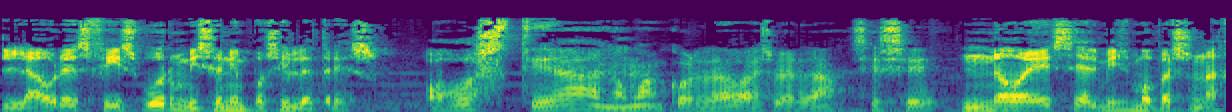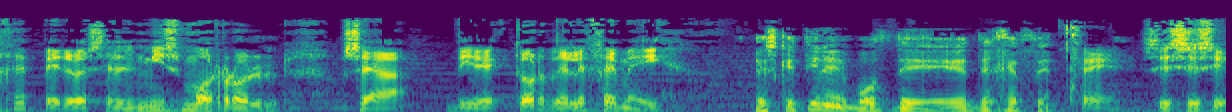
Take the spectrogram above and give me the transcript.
Lawrence Fishburne, Misión Imposible 3. Hostia, no me acordaba, es verdad. Sí, sí. No es el mismo personaje, pero es el mismo rol. O sea, director del FMI. Es que tiene voz de, de jefe. Sí. Sí, sí, sí.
